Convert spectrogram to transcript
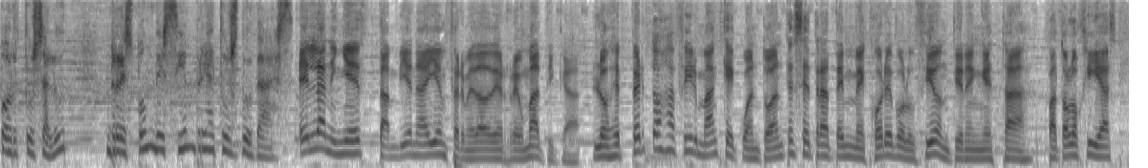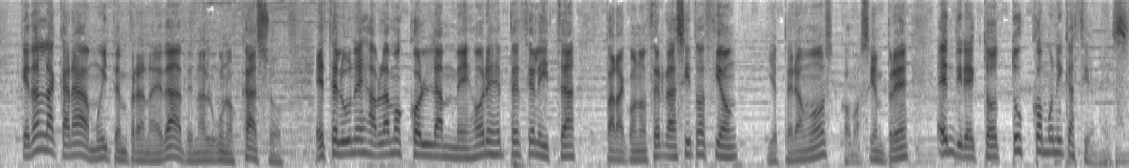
por tu salud, responde siempre a tus dudas. En la niñez también hay enfermedades reumáticas. Los expertos afirman que cuanto antes se traten, mejor evolución tienen estas patologías que dan la cara a muy temprana edad en algunos casos. Este lunes hablamos con las mejores especialistas para conocer la situación y esperamos, como siempre, en directo tus comunicaciones.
